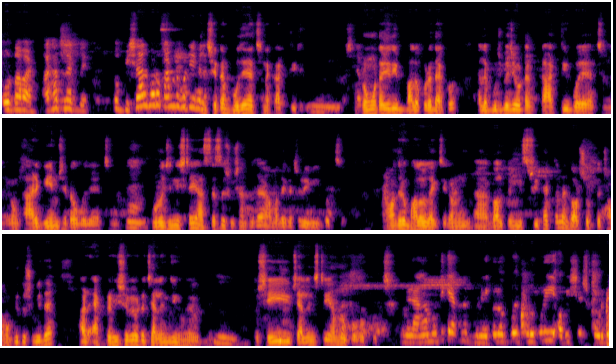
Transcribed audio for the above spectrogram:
ওর বাবার আঘাত লাগবে। তো বিশাল বড় কাণ্ড ঘটিয়ে ফেলেছে। সেটা বোঝা যাচ্ছে না কার তীর। প্রোমোটা যদি ভালো করে দেখো তাহলে বুঝবে যে ওটা কার তীর বোঝা যাচ্ছে না এবং কার গেম সেটাও বোঝা যাচ্ছে না। পুরো জিনিসটাই আস্তে আস্তে সুশান্ত দা আমাদের কাছে রিভিল করছে। আমাদেরও ভালো লাগছে কারণ আহ, গল্পে মিস্ট্রি থাকলে না দর্শককে চমক দিতে সুবিধায় আর অ্যাক্টর হিসেবে ওটা চ্যালেঞ্জিং হয়ে ওঠে। তো সেই চ্যালেঞ্জটাই আমরা উপভোগ করছি। মানে রাঙামতিকে এখনও একলব্য পুরোপুরি অবিশ্বাস করবে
